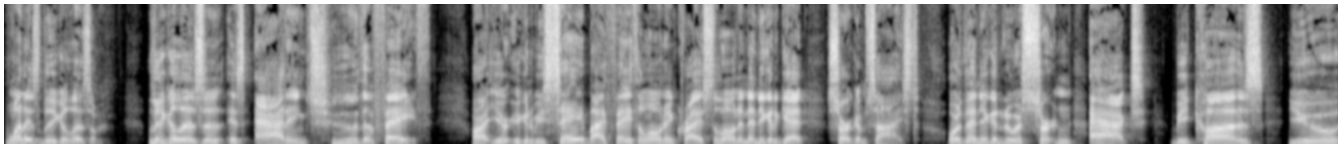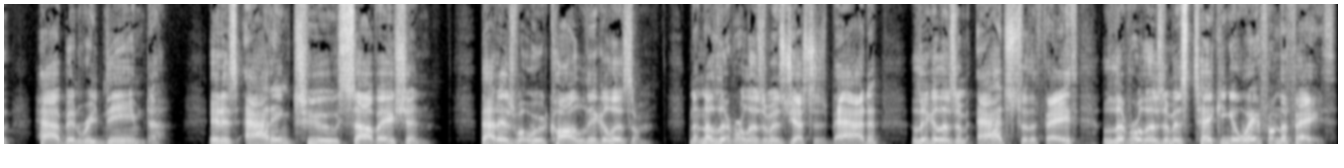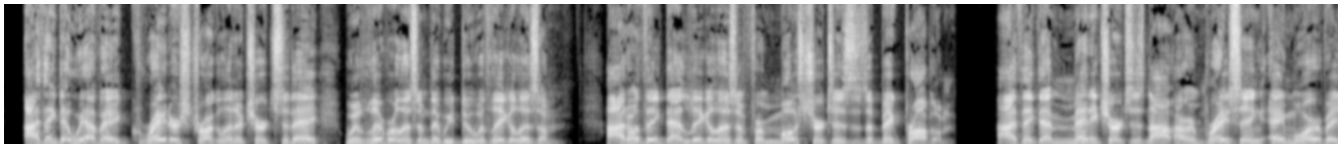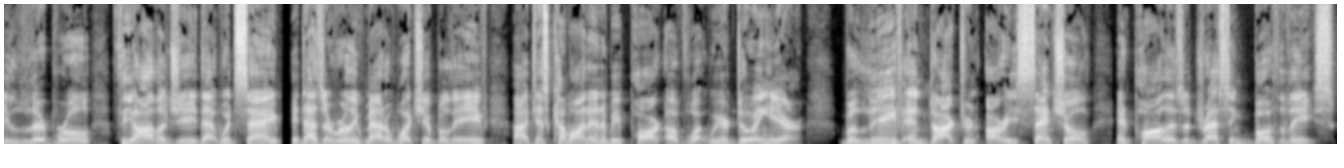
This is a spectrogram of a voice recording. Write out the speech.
One is legalism. Legalism is adding to the faith. All right, you're, you're going to be saved by faith alone in Christ alone, and then you're going to get circumcised. Or then you're going to do a certain act because you have been redeemed. It is adding to salvation. That is what we would call legalism. Now, now, liberalism is just as bad. Legalism adds to the faith, liberalism is taking away from the faith. I think that we have a greater struggle in the church today with liberalism than we do with legalism. I don't think that legalism for most churches is a big problem. I think that many churches now are embracing a more of a liberal theology that would say it doesn't really matter what you believe, uh, just come on in and be part of what we are doing here. Belief and doctrine are essential, and Paul is addressing both of these.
